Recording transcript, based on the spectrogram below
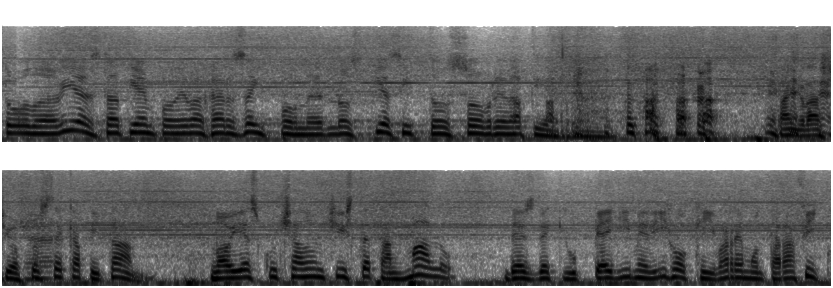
todavía está a tiempo de bajarse y poner los piecitos sobre la tierra. Tan gracioso este capitán. No había escuchado un chiste tan malo desde que Upegui me dijo que iba a remontar a Fico.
